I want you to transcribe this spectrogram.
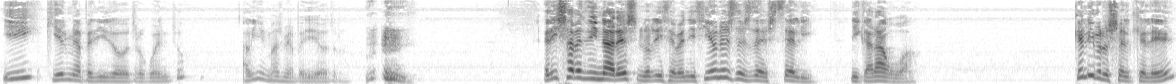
¿Y quién me ha pedido otro cuento? ¿Alguien más me ha pedido otro? Elizabeth Linares nos dice, bendiciones desde Esteli, Nicaragua. ¿Qué libro es el que lee?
